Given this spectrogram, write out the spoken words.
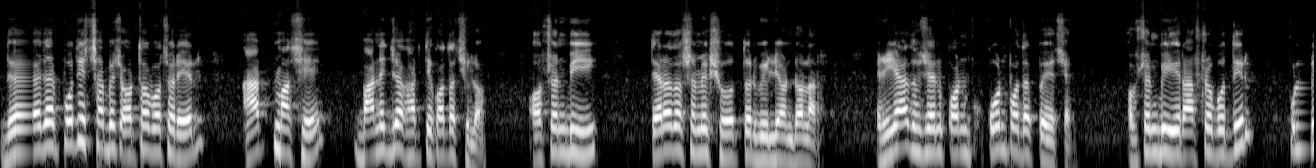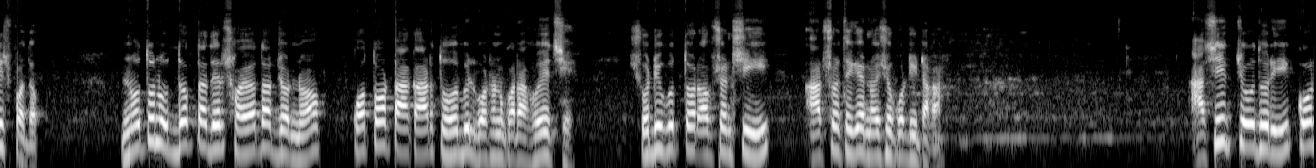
দুই হাজার পঁচিশ ছাব্বিশ অর্থ বছরের আট মাসে বাণিজ্য ঘাটতি কত ছিল? অপশন বি, তেরো দশমিক সত্তর বিলিয়ন ডলার। রিয়াদ হোসেন কোন কোন পদক পেয়েছেন? অপশন বি, রাষ্ট্রপতির পুলিশ পদক। নতুন উদ্যোক্তাদের সহায়তার জন্য কত টাকার তহবিল গঠন করা হয়েছে? সঠিক উত্তর অপশন সি, আটশো থেকে নয়শো কোটি টাকা। আশিক চৌধুরী কোন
